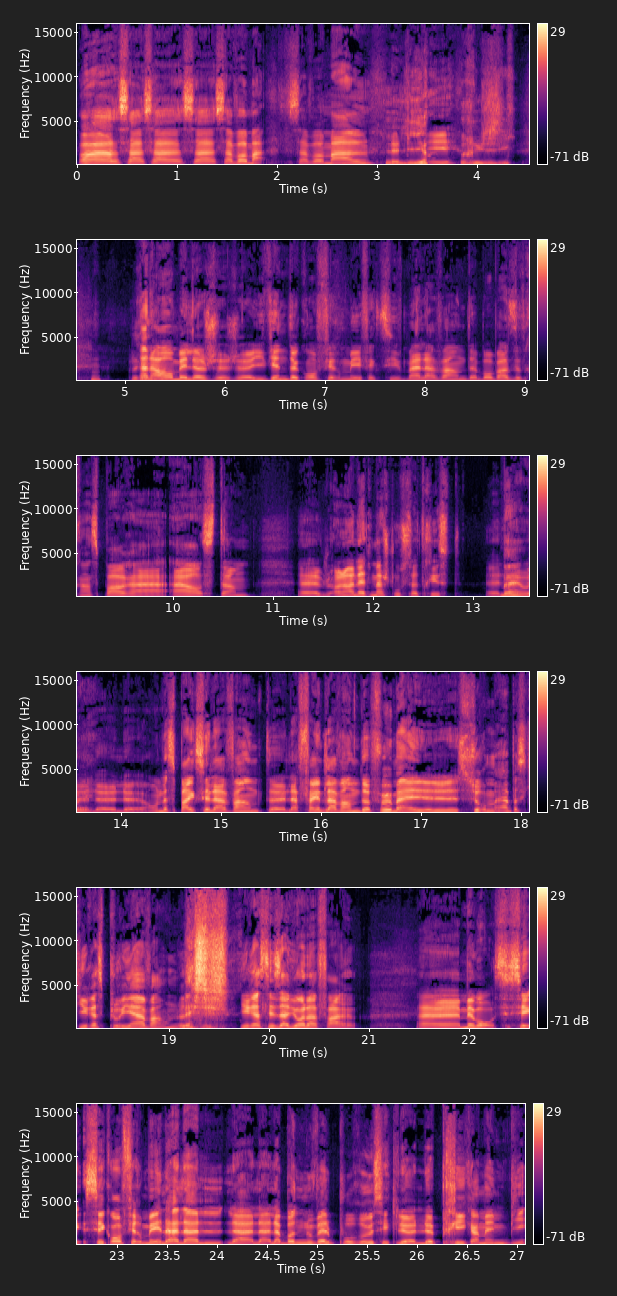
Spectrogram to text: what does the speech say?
Ah, ça, ça, ça, ça va mal. Ça va mal. Le lion Et- rugit. Non, non, mais là, je, je- ils viennent de confirmer effectivement la vente de Bombardier Transport à, à Alstom. Euh, honnêtement, je trouve ça triste. Euh, Ben le- oui. le- le- on espère que c'est la vente, euh, la fin de la vente de feu, mais euh, sûrement parce qu'il reste plus rien à vendre. là. Ben, Il reste les avions à faire. Euh, mais bon, c'est- confirmé. La, la- la- la- la bonne nouvelle pour eux, c'est que le, le prix est quand même bien.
